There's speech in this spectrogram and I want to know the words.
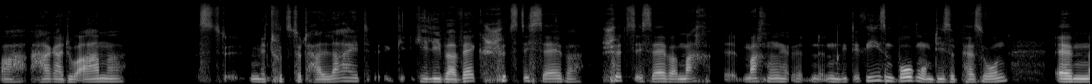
oh, Hagar, du Arme, es, mir es total leid, geh, lieber weg, schütz dich selber, schütz dich selber, mach, mach einen, einen riesen Bogen um diese Person. Ähm,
